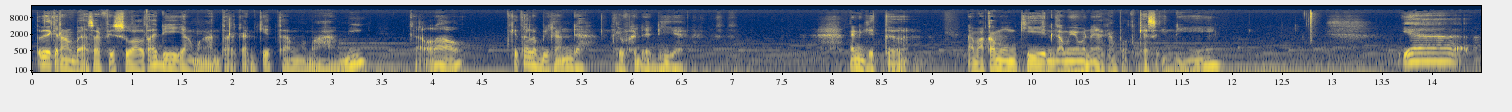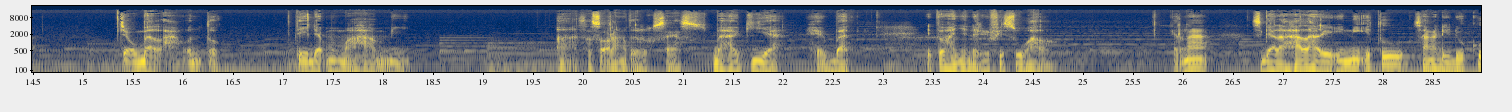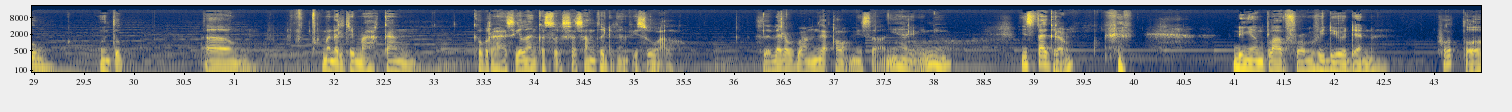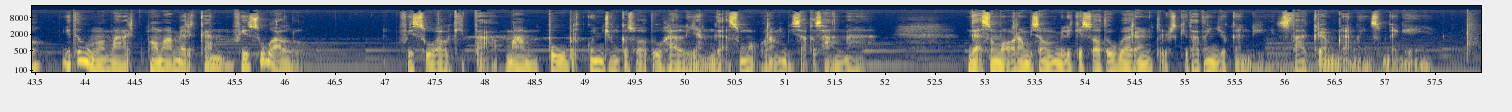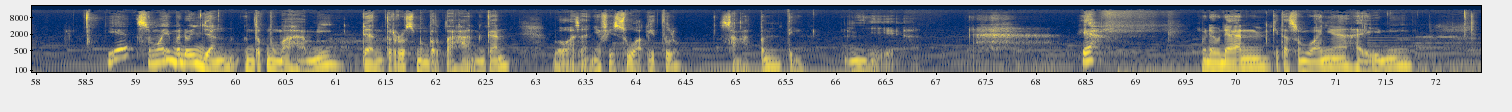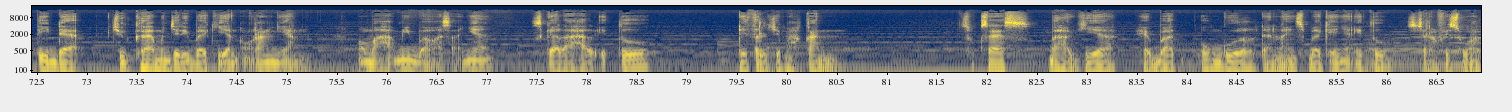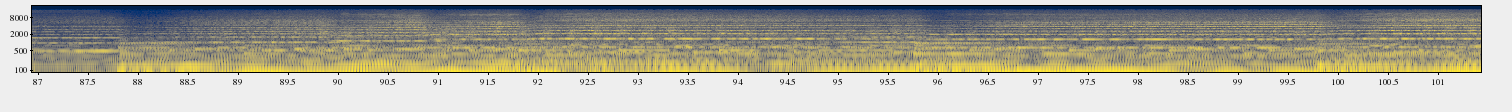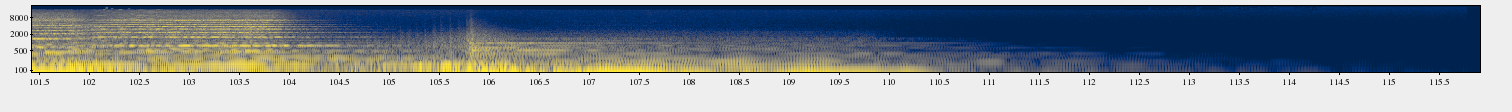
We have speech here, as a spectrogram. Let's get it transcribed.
Tapi karena bahasa visual tadi yang mengantarkan kita memahami kalau kita lebih rendah daripada dia. kan gitu. Nah maka mungkin kamu yang mendengarkan podcast ini ya cobalah untuk tidak memahami uh, seseorang itu sukses, bahagia, hebat itu hanya dari visual karena segala hal hari ini itu sangat didukung untuk um, menerjemahkan keberhasilan kesuksesan itu dengan visual. Sadar apa enggak kalau misalnya hari ini Instagram dengan platform video dan foto itu memamerkan visual loh. Visual kita mampu berkunjung ke suatu hal yang nggak semua orang bisa ke sana nggak semua orang bisa memiliki suatu barang terus kita tunjukkan di Instagram dan lain sebagainya. Ya, semuanya menunjang untuk memahami dan terus mempertahankan bahwasanya visual itu loh sangat penting. Iya. Yeah. Ya, mudah-mudahan kita semuanya hari ini tidak juga menjadi bagian orang yang memahami bahwasanya segala hal itu diterjemahkan sukses, bahagia, hebat, unggul, dan lain sebagainya itu secara visual.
